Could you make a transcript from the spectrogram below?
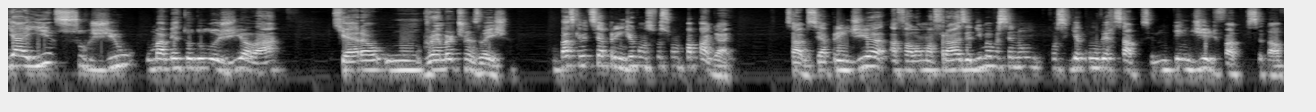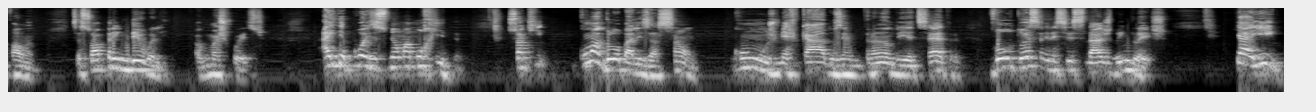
E aí surgiu uma metodologia lá que era um grammar translation. Basicamente, você aprendia como se fosse um papagaio. Sabe? Você aprendia a falar uma frase ali, mas você não conseguia conversar, porque você não entendia de fato o que você estava falando. Você só aprendeu ali algumas coisas. Aí depois isso deu uma morrida. Só que com a globalização, com os mercados entrando e etc., voltou essa necessidade do inglês. E aí,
